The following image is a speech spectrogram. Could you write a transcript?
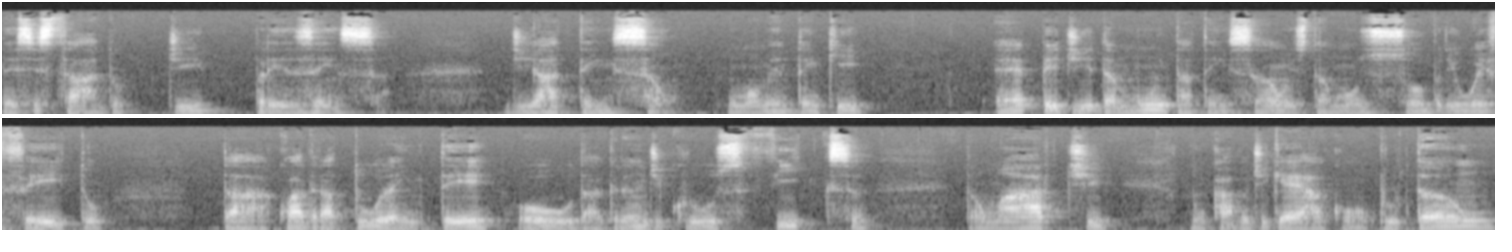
nesse estado de presença, de atenção, no momento em que é pedida muita atenção, estamos sobre o efeito da quadratura em T ou da grande cruz fixa. Então, Marte num cabo de guerra com Plutão,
